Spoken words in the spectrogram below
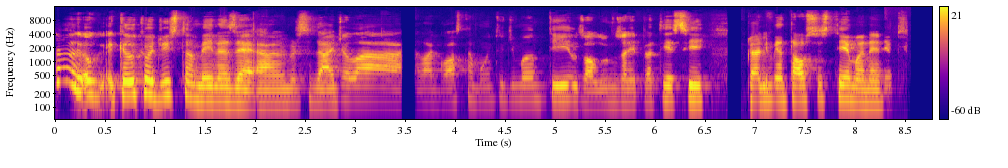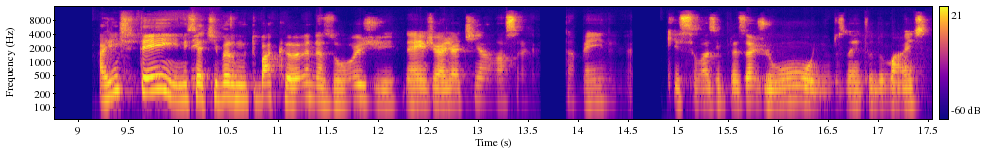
Não, aquilo que eu disse também, né, Zé? A universidade ela, ela gosta muito de manter os alunos ali para ter esse para alimentar o sistema, né? A gente tem iniciativas muito bacanas hoje, né? Já já tinha a nossa também, né? Que são as empresas júniores, né, e tudo mais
